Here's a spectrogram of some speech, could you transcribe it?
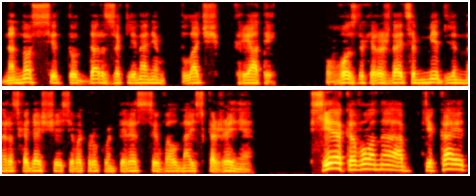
наносит удар заклинанием плач кряты. В воздухе рождается медленно расходящаяся вокруг вампирессы волна искажения. Все, кого она обтекает,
